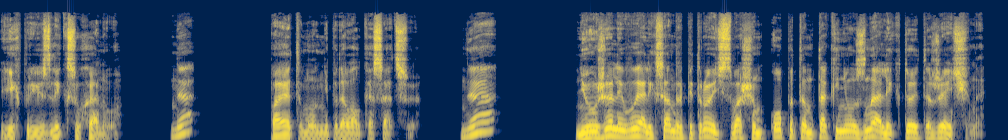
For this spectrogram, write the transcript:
Их привезли к Суханову. Да. Поэтому он не подавал кассацию. Да. Неужели вы, Александр Петрович, с вашим опытом так и не узнали, кто эта женщина?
